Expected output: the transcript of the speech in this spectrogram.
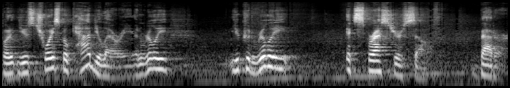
but use choice vocabulary and really, you could really express yourself better.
